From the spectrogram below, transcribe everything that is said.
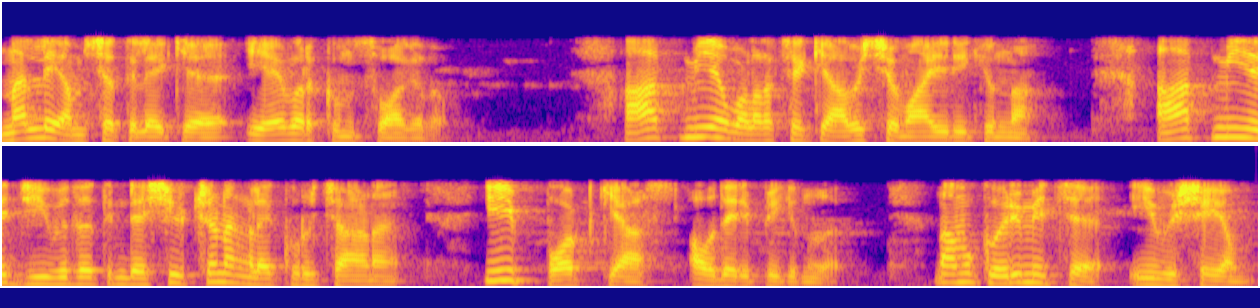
നല്ല അംശത്തിലേക്ക് ഏവർക്കും സ്വാഗതം. ആത്മീയ വളർച്ചയ്ക്ക് ആവശ്യമായിരിക്കുന്ന ആത്മീയ ജീവിതത്തിന്റെ ശിക്ഷണങ്ങളെക്കുറിച്ചാണ് ഈ പോഡ്കാസ്റ്റ് അവതരിപ്പിക്കുന്നത്. നമുക്കൊരുമിച്ച് ഈ വിഷയം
